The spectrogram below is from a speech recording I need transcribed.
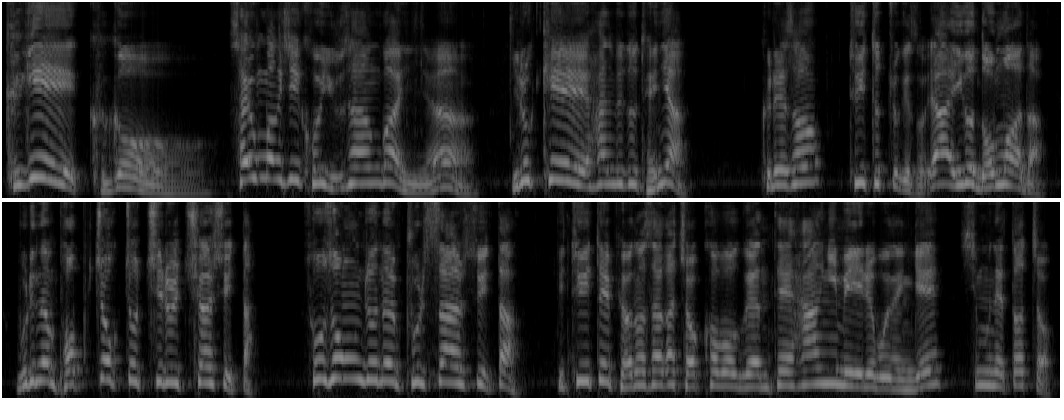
그게 그거 사용 방식이 거의 유사한 거 아니냐? 이렇게 하면 되냐? 그래서 트위터 쪽에서 야 이거 너무하다. 우리는 법적 조치를 취할 수 있다. 소송전을 불사할 수 있다. 이 트위터의 변호사가 저커버그한테 항의 메일을 보낸 게 신문에 떴죠.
